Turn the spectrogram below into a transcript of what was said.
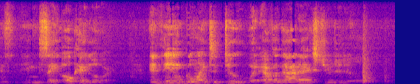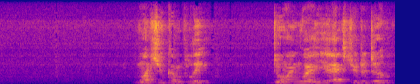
and, and say, okay, Lord, and then going to do whatever God asked you to do. Once you complete doing what He asked you to do,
